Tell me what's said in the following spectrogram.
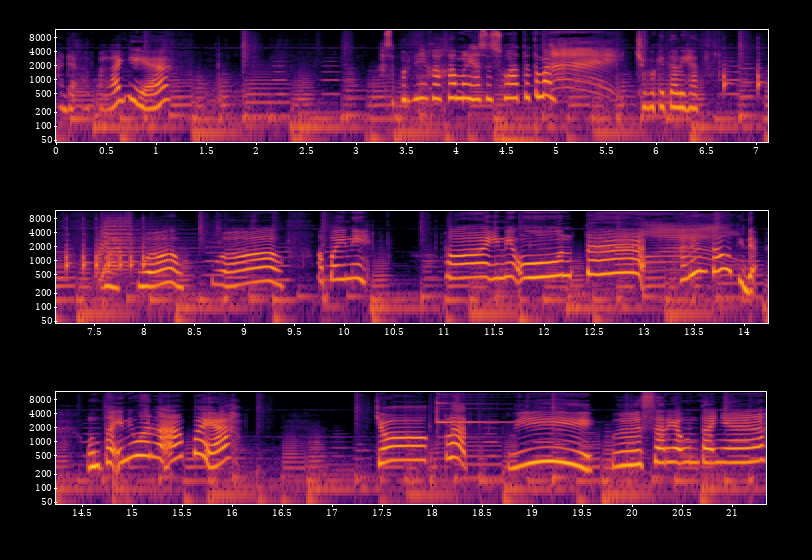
ada apa lagi ya Sepertinya kakak melihat sesuatu, teman. Coba kita lihat. Wow, wow, wow. Apa ini? Wah, ini unta. Kalian tahu tidak? Unta ini warna apa ya? Coklat. Wih, besar ya untanya.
